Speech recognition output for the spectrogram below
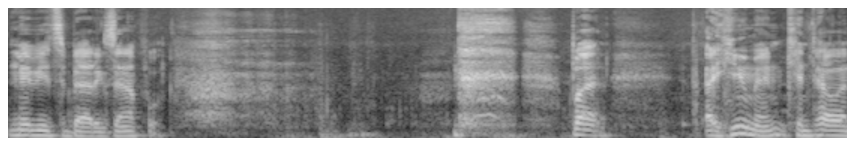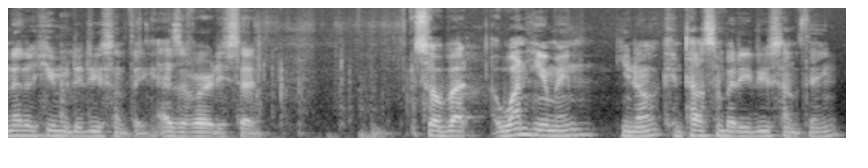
Maybe it's a bad example. but a human can tell another human to do something, as I've already said. So, but one human, you know, can tell somebody to do something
